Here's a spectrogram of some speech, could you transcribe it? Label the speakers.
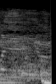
Speaker 1: Really?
